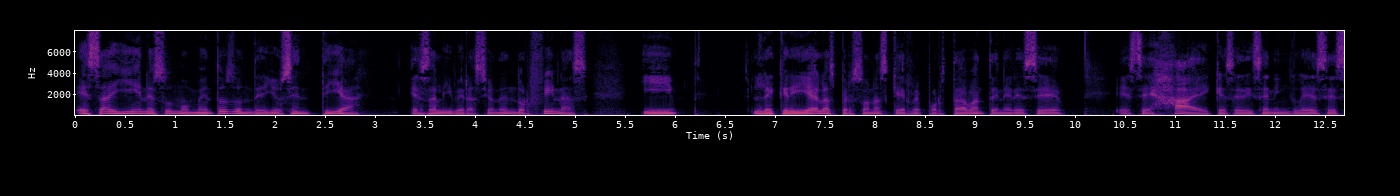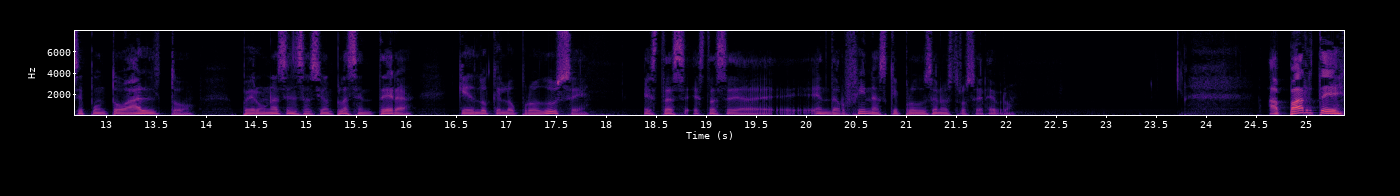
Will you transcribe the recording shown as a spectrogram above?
es ahí en esos momentos donde yo sentía esa liberación de endorfinas y le creía a las personas que reportaban tener ese ese high que se dice en inglés, ese punto alto, pero una sensación placentera, que es lo que lo produce, estas, estas eh, endorfinas que produce nuestro cerebro aparte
